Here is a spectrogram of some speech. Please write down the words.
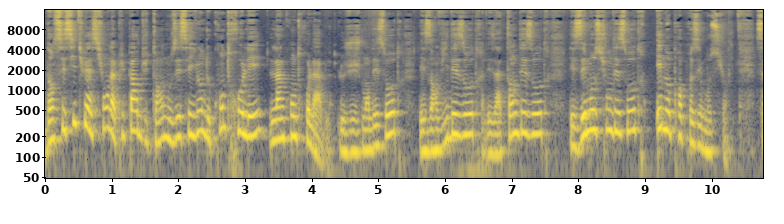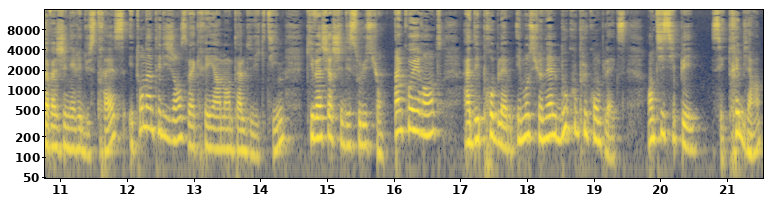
Dans ces situations, la plupart du temps, nous essayons de contrôler l'incontrôlable, le jugement des autres, les envies des autres, les attentes des autres, les émotions des autres et nos propres émotions. Ça va générer du stress et ton intelligence va créer un mental de victime qui va chercher des solutions incohérentes à des problèmes émotionnels beaucoup plus complexes. Anticiper, c'est très bien.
